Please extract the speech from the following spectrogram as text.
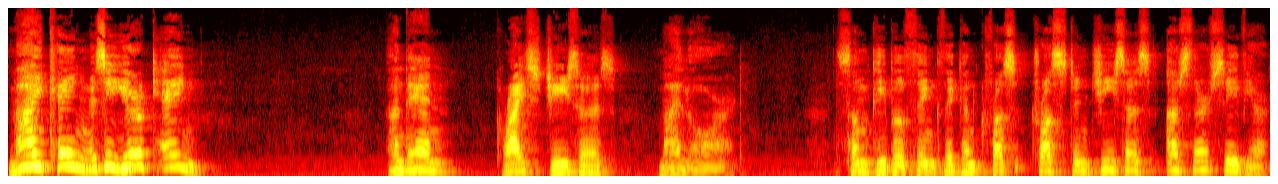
my King, is he your King? And then Christ Jesus, my Lord. Some people think they can trust in Jesus as their Saviour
